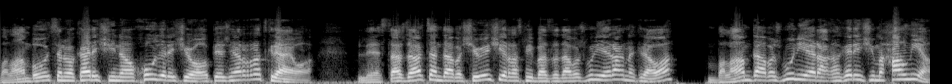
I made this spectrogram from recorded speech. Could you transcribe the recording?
بەڵام بەهۆی چەند هۆکارێکی ناوخۆ و دەرەکییەوە ئەو پێشنیارە ڕەتکرایەوە لە ئێستاشدا هەرچەندە بە شێوەیەکی ڕەسمی باس لە دابەشبوونی ئێراق نەکراوە بەڵام دابەشبوونی عێراق ئەگەرێکی مەحاڵ نییە،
